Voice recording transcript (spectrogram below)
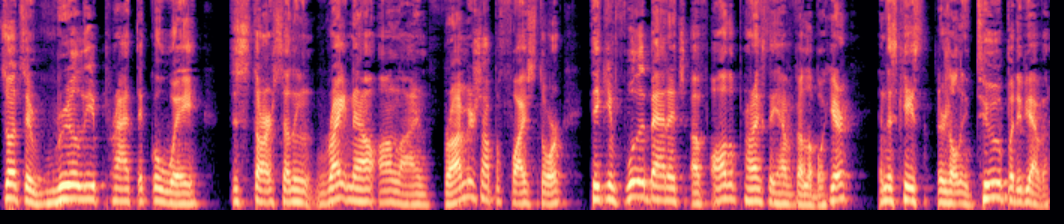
So it's a really practical way to start selling right now online from your Shopify store, taking full advantage of all the products they have available here. In this case, there's only two, but if you have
